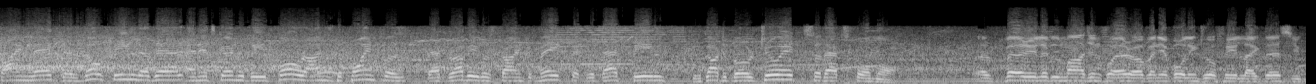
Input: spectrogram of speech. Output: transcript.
fine leg. There's no fielder there, and it's going to be four runs. The point was that Ravi was trying to make that with that field, you've got to bowl to it, so that's four more. A very little margin for error when you're bowling to a field like this. You've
